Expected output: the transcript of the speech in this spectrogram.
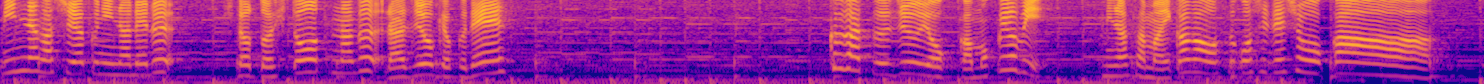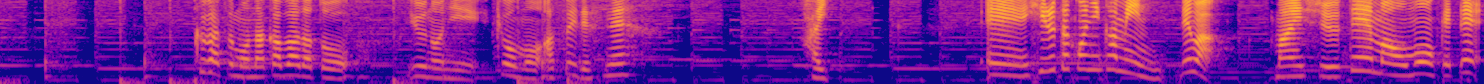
みんなが主役になれる人と人をつなぐラジオ局です。9月14日木曜日皆様いかがお過ごしでしょうか？9月も半ばだというのに今日も暑いですね。はい。えー、昼タコに仮眠では毎週テーマを設けて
